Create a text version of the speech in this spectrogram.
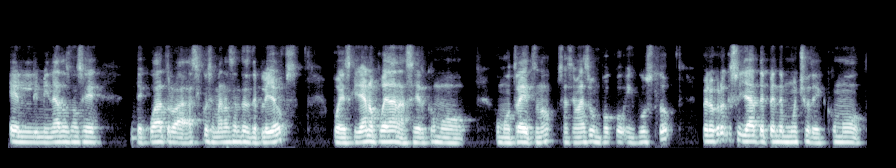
eliminados, no sé, de cuatro a cinco semanas antes de playoffs, pues que ya no puedan hacer como, como trades, ¿no? O sea, se me hace un poco injusto, pero creo que eso ya depende mucho de cómo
